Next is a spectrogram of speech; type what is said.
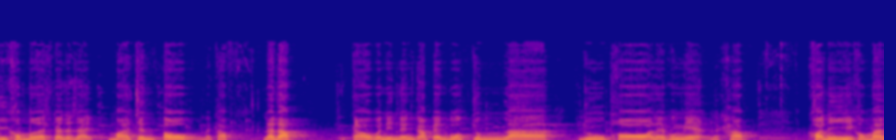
e-commerce ก็จะใช้ Magento นะครับ ระดับ เก่าก็นิดนึงก็เป็นพวกจุมลาดูพออะไรพวกนี้นะครับ ข้อดีของมัน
